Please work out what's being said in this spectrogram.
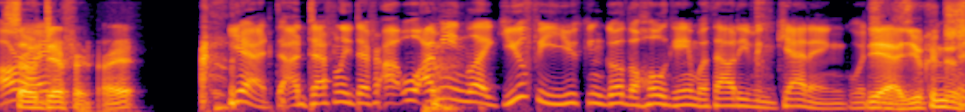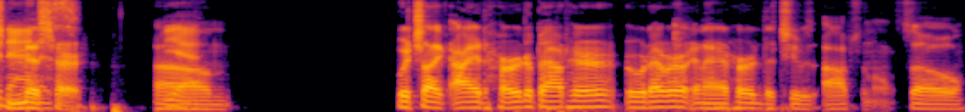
all right. so different, right? Yeah, d- uh, definitely different. Uh, well, I mean, like Yuffie, you can go the whole game without even getting. Which yeah, you can just bananas. miss her. Yeah. Um, which like I had heard about her or whatever, and I had heard that she was optional. So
